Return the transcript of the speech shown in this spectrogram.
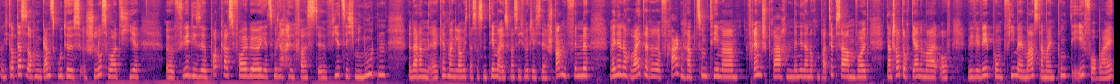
Und ich glaube, das ist auch ein ganz gutes Schlusswort hier äh, für diese Podcast-Folge. Jetzt mittlerweile fast 40 äh, Minuten. Daran erkennt man, glaube ich, dass das ein Thema ist, was ich wirklich sehr spannend finde. Wenn ihr noch weitere Fragen habt zum Thema Fremdsprachen, wenn ihr da noch ein paar Tipps haben wollt, dann schaut doch gerne mal auf www.femalemastermind.de vorbei.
